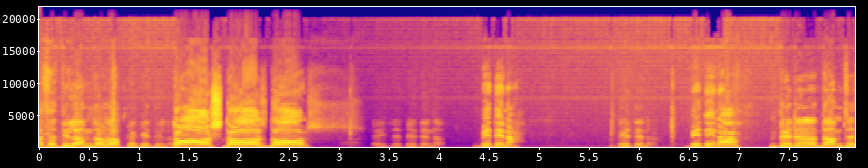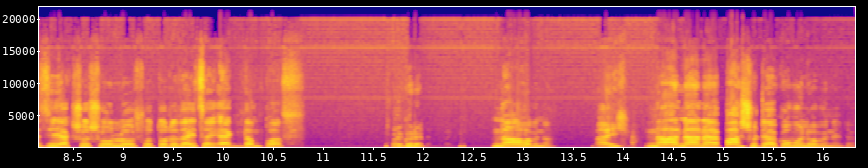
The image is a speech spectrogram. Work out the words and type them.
আচ্ছা দিলাম দাম আপনাকে দিলাম। দশ দশ দশ। এই যে বেদেনা। বেদেনা। বেদেনা। বেদেনা। বেদানার দাম চাইছি একশো ষোলো সতেরো যাই চাই একদম পাঁচ সই করে দেন। না হবে না। ভাই। না না না পাঁচশো টাকা কমালে হবে না এটা।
